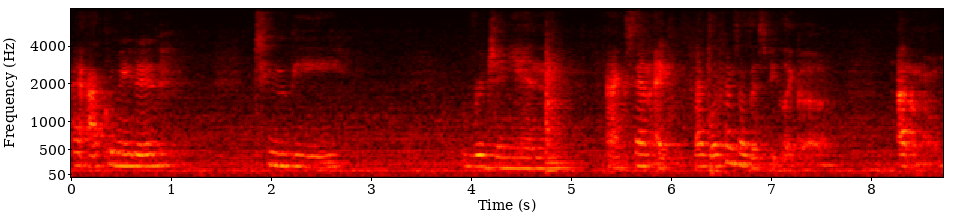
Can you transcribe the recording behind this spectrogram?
I acclimated to the Virginian accent. I my boyfriend says I speak like a I don't know.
